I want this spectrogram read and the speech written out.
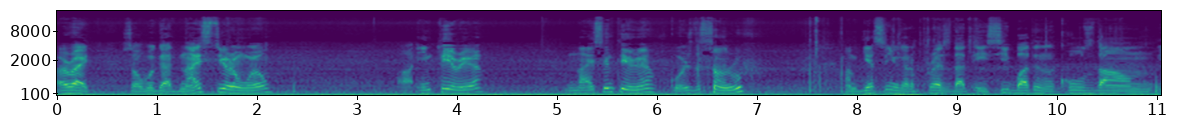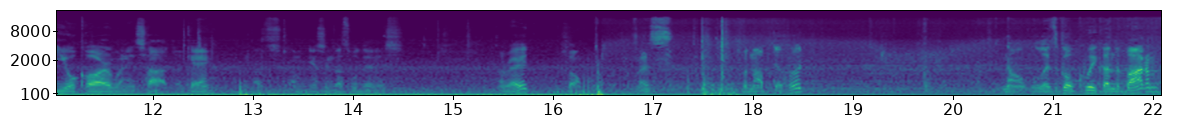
All right. So we got nice steering wheel. Uh, interior. Nice interior. Of course, the sunroof I'm guessing you gotta press that AC button and cools down your car when it's hot, okay? That's, I'm guessing that's what that is. Alright, so let's open up the hood. Now let's go quick on the bottom.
